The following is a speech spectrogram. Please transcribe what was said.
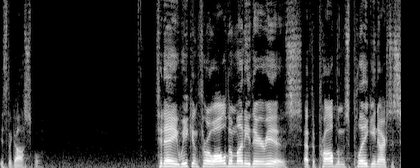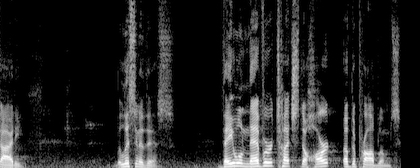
is the gospel. Today, we can throw all the money there is at the problems plaguing our society. But listen to this they will never touch the heart of the problems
